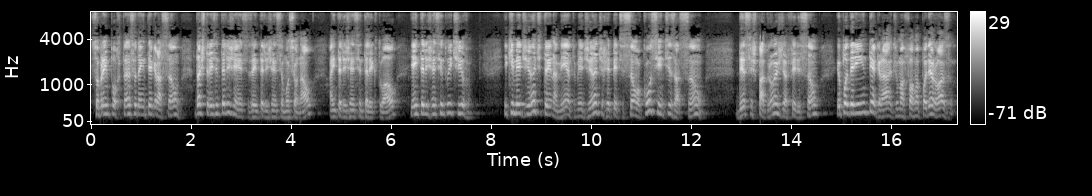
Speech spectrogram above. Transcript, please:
sobre a importância da integração das três inteligências: a inteligência emocional, a inteligência intelectual e a inteligência intuitiva. E que, mediante treinamento, mediante repetição, a conscientização desses padrões de aferição, eu poderia integrar de uma forma poderosa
